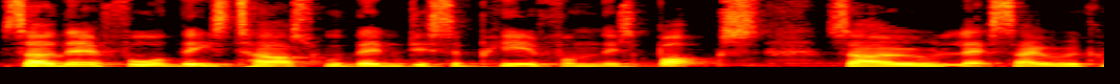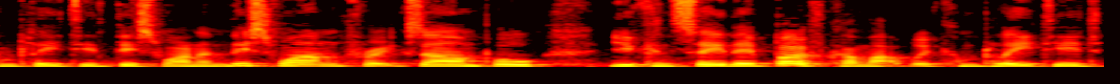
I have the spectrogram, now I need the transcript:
So therefore, these tasks will then disappear from this box. So let's say we completed this one and this one, for example. You can see they both come up with completed,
